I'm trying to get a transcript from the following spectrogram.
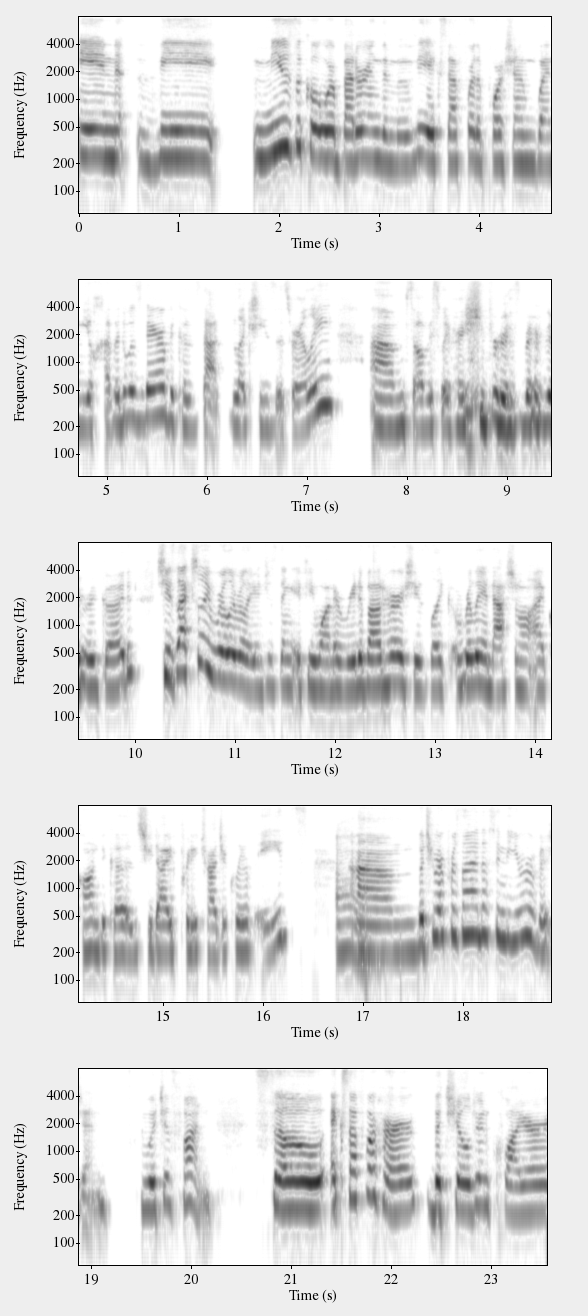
in the musical were better in the movie except for the portion when Yocheved was there because that like she's Israeli. Um so obviously her Hebrew is very very good. She's actually really really interesting if you want to read about her. She's like really a national icon because she died pretty tragically of AIDS. Oh. um but she represented us in the Eurovision which is fun so, except for her, the children choir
